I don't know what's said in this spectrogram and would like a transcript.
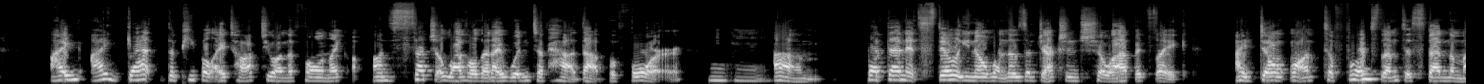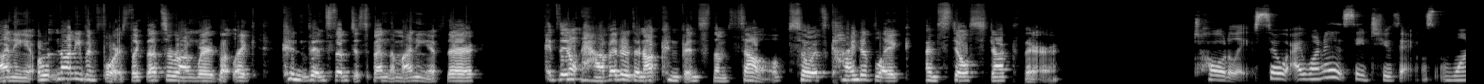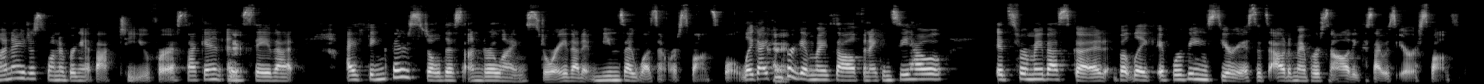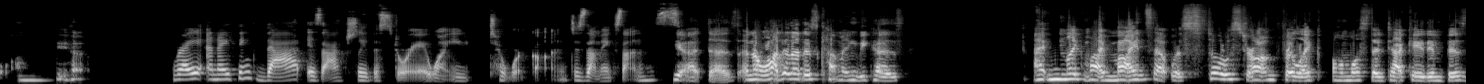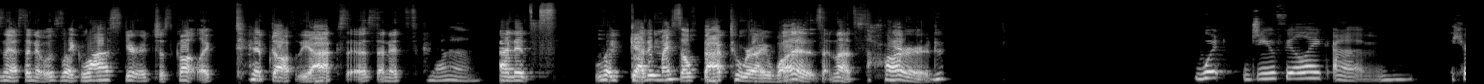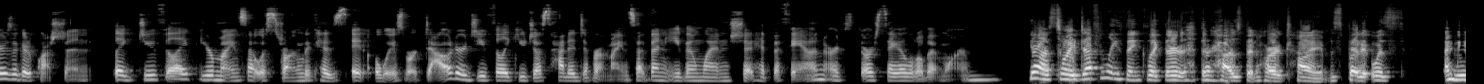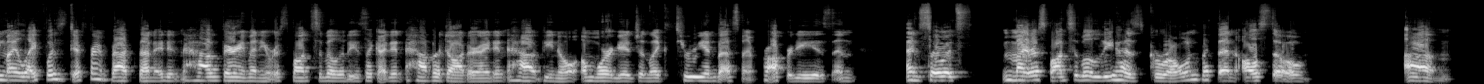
I I get the people I talk to on the phone like on such a level that I wouldn't have had that before mm-hmm. um but then it's still you know when those objections show up it's like I don't want to force them to spend the money or not even force like that's the wrong word but like convince them to spend the money if they're if they don't have it or they're not convinced themselves. So it's kind of like I'm still stuck there. Totally. So I want to say two things. One, I just want to bring it back to you for a second and okay. say that I think there's still this underlying story that it means I wasn't responsible. Like I can okay. forgive myself and I can see how it's for my best good, but like if we're being serious, it's out of my personality because I was irresponsible. Mm, yeah. Right. And I think that is actually the story I want you to work on. Does that make sense? Yeah, it does. And a lot of that is coming because I mean, like my mindset was so strong for like almost a decade in business. And it was like last year, it just got like tipped off the axis. And it's, Yeah. and it's like getting myself back to where I was. And that's hard. What do you feel like? Um, here's a good question. Like, do you feel like your mindset was strong because it always worked out, or do you feel like you just had a different mindset than even when shit hit the fan, or or say a little bit more? Yeah, so I definitely think like there there has been hard times, but it was I mean my life was different back then. I didn't have very many responsibilities. Like I didn't have a daughter. I didn't have, you know, a mortgage and like three investment properties and and so it's my responsibility has grown, but then also um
